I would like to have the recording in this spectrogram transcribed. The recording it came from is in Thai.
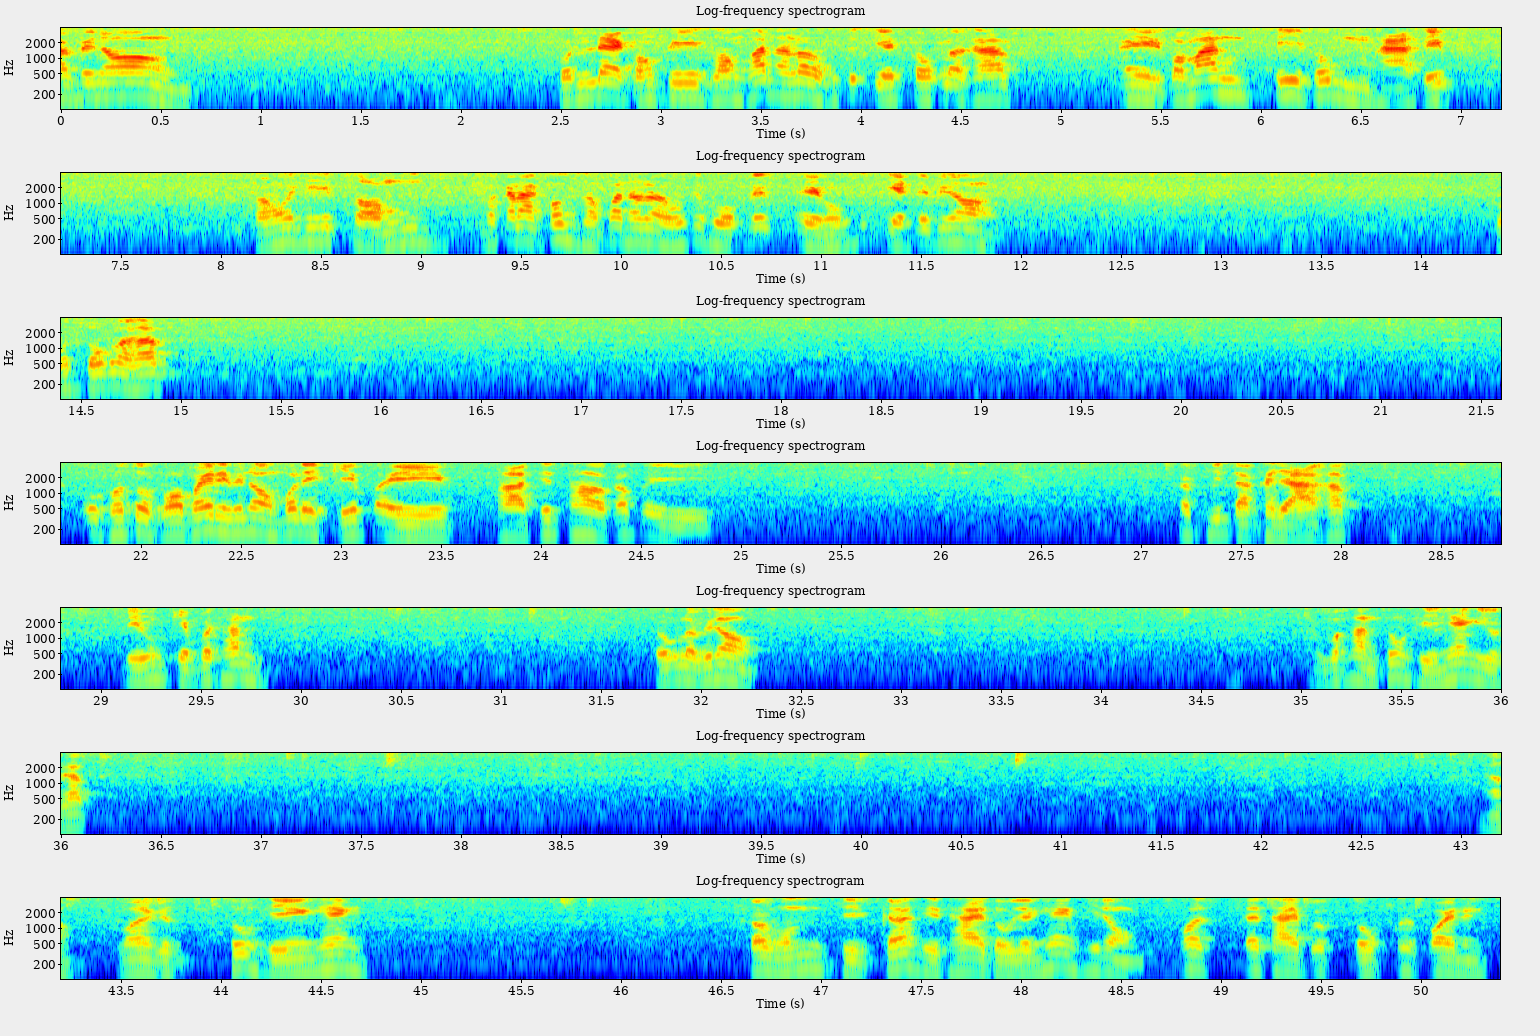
ครับพี่น้องคนแรกของปี2567ตกแล้วครับไอ้ประมาณ4ทุ่ม50ของวันที่12มกราคม2566ได้เอ้ย67ได้พี่น้องฝนตกแล้วครับโอ้ขอตัวขอไปเลยพี่น้องบ่ได้เก็บไอ้ผ้าเช็ดเท้ากับไอ้กับที่ตักขยะครับ เดี๋ยวผมเก็บบ่ทันตกแล้วพี่น้องบ่ทันช่วงสีแห้งอยู่ครับเอาว่าก็ช่วงสีแห้งตอนผมสีกำลังสีทายตกยังแห้งพี่น้องเพราะได้ทายปุ๊บตกค่อยๆหนึ่ง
